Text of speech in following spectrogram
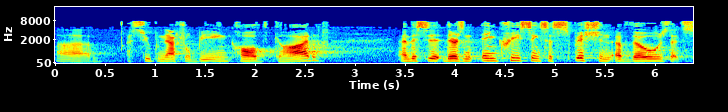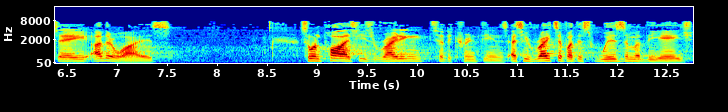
uh, a supernatural being called God. And is, there's an increasing suspicion of those that say otherwise. So when Paul, as he's writing to the Corinthians, as he writes about this wisdom of the age,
